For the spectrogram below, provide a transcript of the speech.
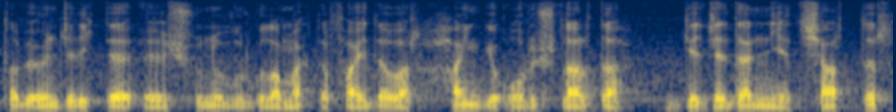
Tabi öncelikle e, şunu vurgulamakta fayda var. Hangi oruçlarda geceden niyet şarttır?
